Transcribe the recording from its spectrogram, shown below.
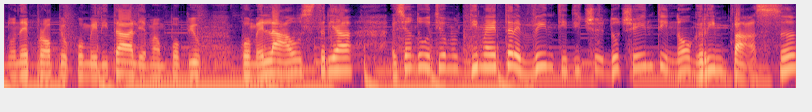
non è proprio come l'Italia ma un po' più come l'Austria. E siamo dovuti dimettere 20 docenti no Green Pass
